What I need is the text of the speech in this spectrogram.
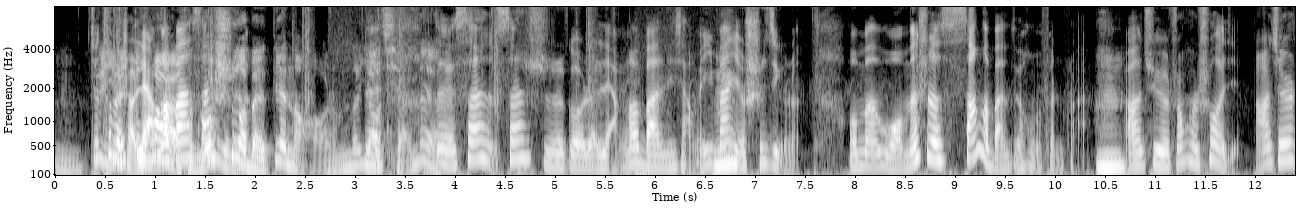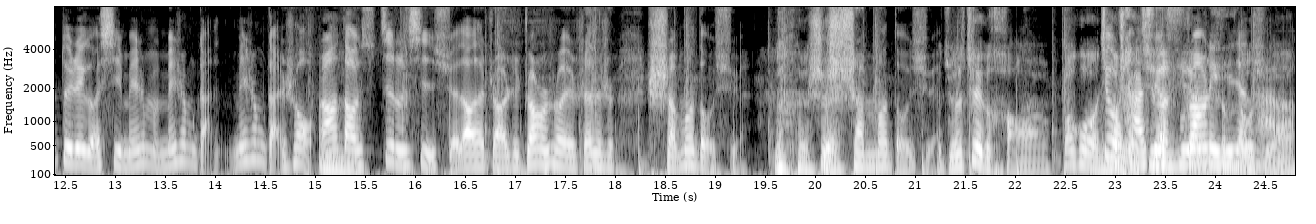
嗯，就特别少两个班三十设备、电脑啊什么的对要钱的呀。对，三三十个人两个班，你想吧，一般也就十几个人。我们我们是三个班，最后分出来，嗯然后去装饰设计，然后其实对这个系没什么没什么感没什么感受，然后到嗯进了系学到才知道，这装饰设计真的是什么都学，是什么都学我。觉得这个好啊，包括就差学服装立体剪裁了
